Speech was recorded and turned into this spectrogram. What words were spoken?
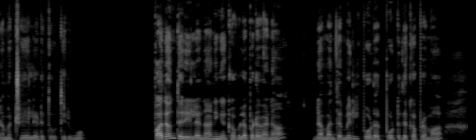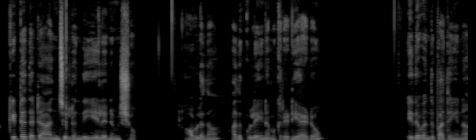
நம்ம ட்ரேயில் எடுத்து ஊற்றிடுவோம் பதம் தெரியலனா நீங்கள் கவலைப்பட வேணாம் நம்ம அந்த மில்க் பவுடர் போட்டதுக்கப்புறமா கிட்டத்தட்ட அஞ்சுலேருந்து ஏழு நிமிஷம். அவ்வளோதான் அதுக்குள்ளேயே நமக்கு ரெடி ஆகிடும் இதை வந்து பார்த்திங்கன்னா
